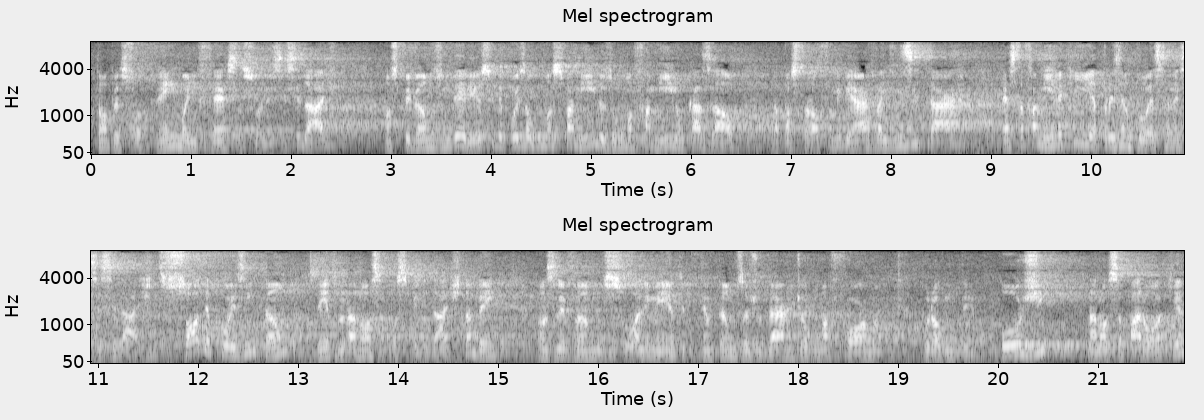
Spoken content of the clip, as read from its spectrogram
Então a pessoa vem, manifesta a sua necessidade, nós pegamos o endereço e depois algumas famílias, ou uma família, um casal da pastoral familiar vai visitar esta família que apresentou essa necessidade. Só depois então, dentro da nossa possibilidade também, nós levamos o alimento e tentamos ajudar de alguma forma por algum tempo. Hoje, na nossa paróquia,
